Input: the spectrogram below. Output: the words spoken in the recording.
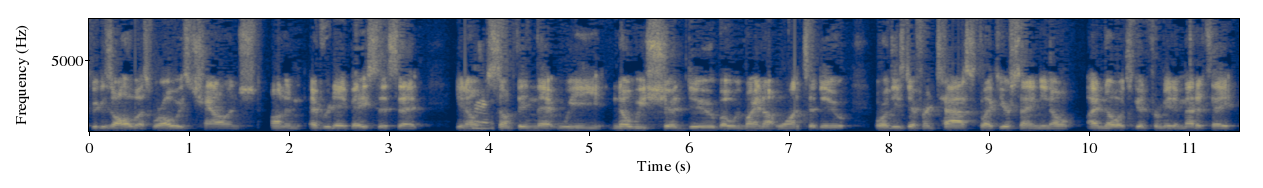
Because all of us we're always challenged on an everyday basis that you know, right. something that we know we should do, but we might not want to do, or these different tasks. Like you're saying, you know, I know it's good for me to meditate,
